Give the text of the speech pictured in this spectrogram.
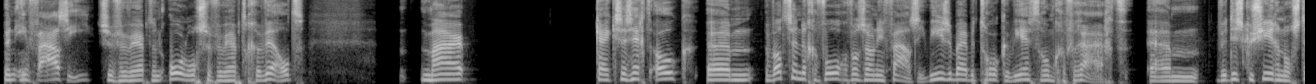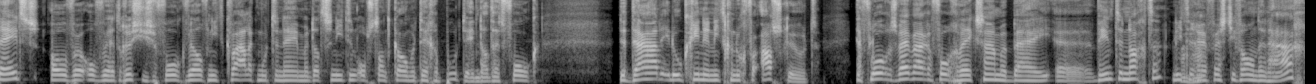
een invasie. Ze verwerpt een oorlog. Ze verwerpt geweld. Maar kijk, ze zegt ook: ehm, wat zijn de gevolgen van zo'n invasie? Wie is erbij betrokken? Wie heeft erom gevraagd? Ehm, we discussiëren nog steeds over of we het Russische volk wel of niet kwalijk moeten nemen dat ze niet in opstand komen tegen Poetin. Dat het volk de daden in de Oekraïne niet genoeg verafschuwt. En Floris, wij waren vorige week samen bij eh, Winternachten, literair festival in Den Haag.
